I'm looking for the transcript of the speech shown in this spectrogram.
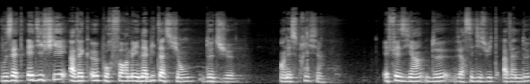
vous êtes édifiés avec eux pour former une habitation de Dieu en esprit. Éphésiens 2, versets 18 à 22.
